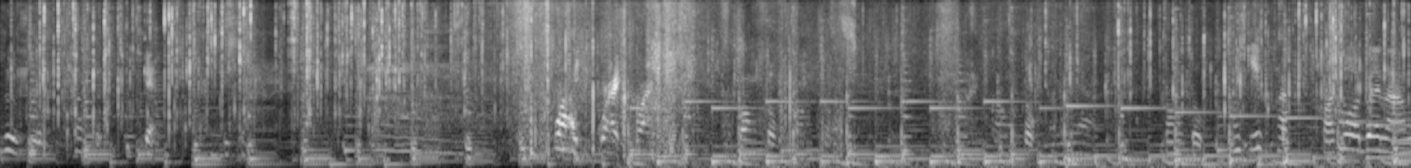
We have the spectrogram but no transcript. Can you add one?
หรือช่างเถอะแกะดีกว่าวายวายวายกล้องตกกล้องตกกล้องตกนะเนี่ยกล้องตกเมื่อกี้ขอโทษด้วยนะ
